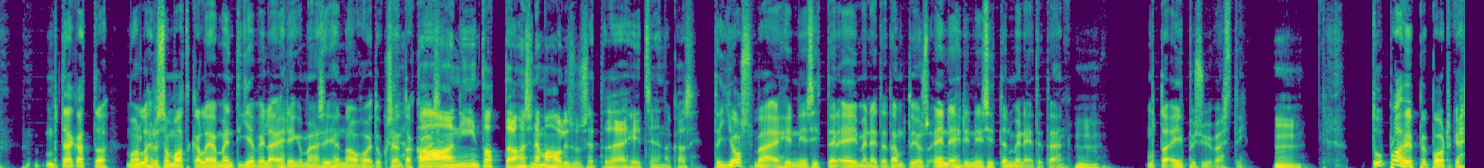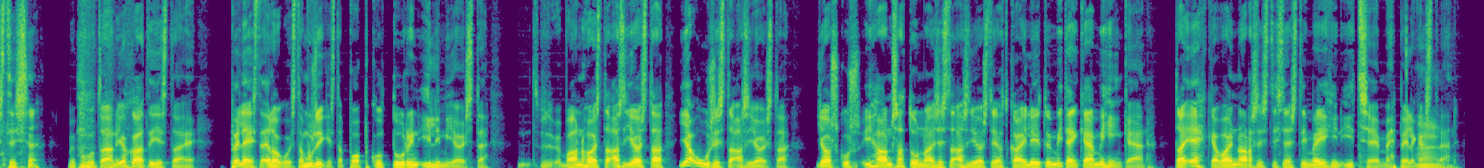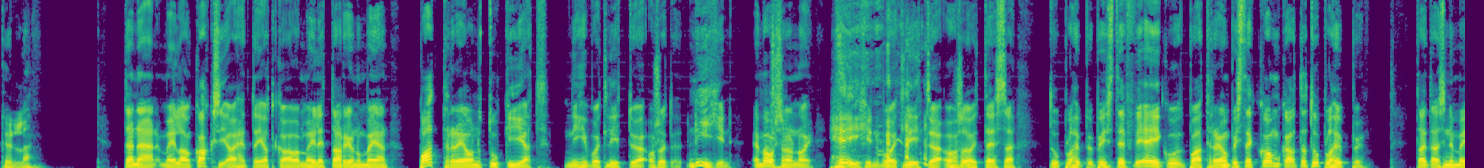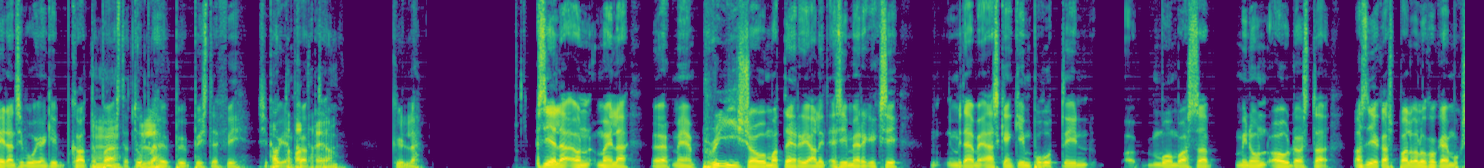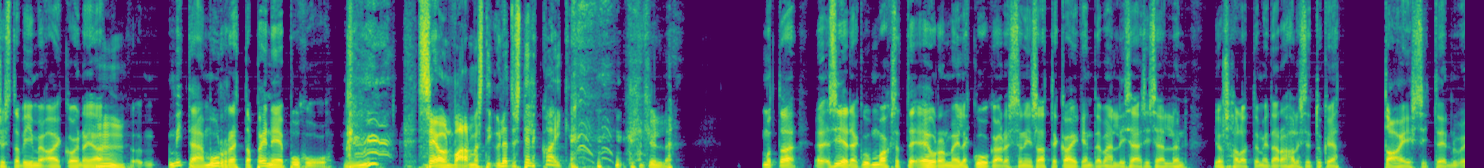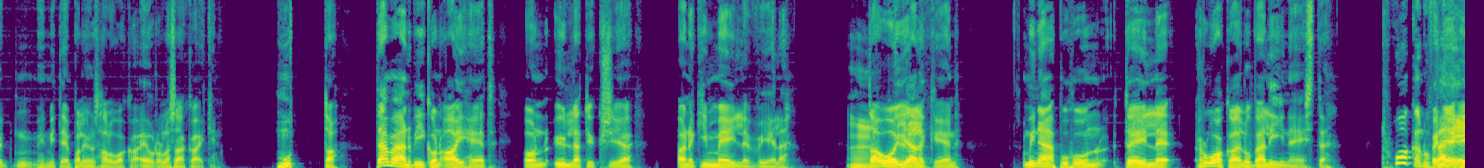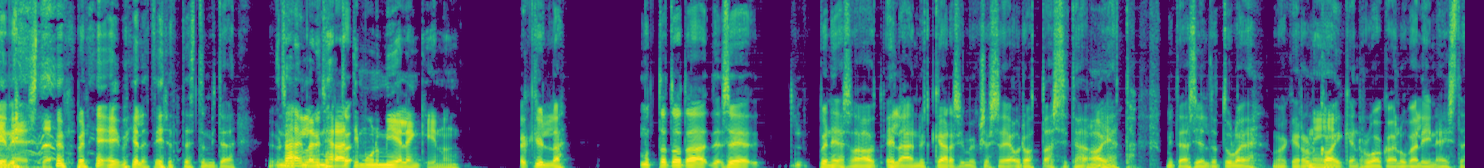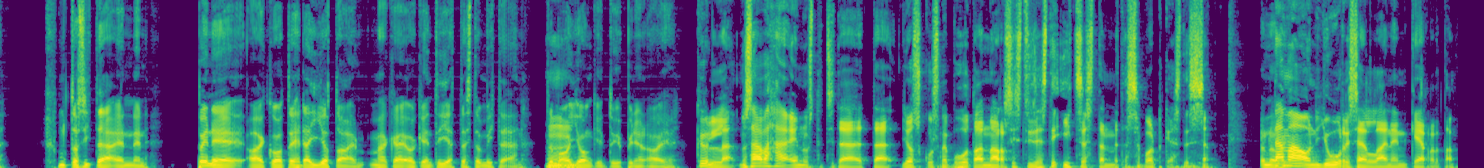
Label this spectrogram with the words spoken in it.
Pitää katsoa. Mä oon lähdössä matkalle ja mä en tiedä vielä ehdinkö mä siihen nauhoitukseen takaisin. Aa, niin totta. Onhan siinä mahdollisuus, että sä ehdit sinne takaisin. Että jos mä ehdin, niin sitten ei menetetä, mutta jos en ehdi, niin sitten menetetään. Hmm. Mutta ei pysyvästi. Hmm. Tuplahyppy-podcastissa me puhutaan joka tiistai peleistä, elokuvista, musiikista, popkulttuurin ilmiöistä, vanhoista asioista ja uusista asioista, joskus ihan satunnaisista asioista, jotka ei liity mitenkään mihinkään, tai ehkä vain narsistisesti meihin itseemme pelkästään. Hmm, kyllä. Tänään meillä on kaksi aihetta, jotka on meille tarjonnut meidän Patreon-tukijat. Niihin voit liittyä osoite... Niihin, en mä voi sanoa noin. Heihin voit liittyä osoitteessa tuplahyppy.fi, ei kun patreon.com kautta tuplahyppy. Taitaa sinne meidän sivujenkin kautta Mm, päästä kyllä. tuplahyppy.fi sivujen Kautta kautta. Patreon. Kyllä. Siellä on meillä ö, meidän pre-show-materiaalit esimerkiksi, mitä me äskenkin puhuttiin, muun muassa minun oudoista asiakaspalvelukokemuksista viime aikoina, ja Mm. mitä murretta Pene puhuu. Mm? Se on varmasti yllätys teille kaikille. Kyllä. Mutta siellä, kun maksatte euron meille kuukaudessa, niin saatte kaiken tämän lisäsisällön, jos haluatte meitä rahallisesti tukea, tai sitten miten paljon jos haluakaan, eurolla saa kaiken. Mutta tämän viikon aiheet on yllätyksiä, ainakin meille vielä. Hmm, Tauon kyllä. jälkeen minä puhun teille ruokailuvälineistä. Ruokailuvälineestä. Pene ei vielä tiedä tästä mitään. Sä kyllä nyt mutta- herätti mun mielenkiinnon. Kyllä, mutta tota, se Pene saa elää nyt kärsimyksessä ja odottaa sitä Mm. aihetta, mitä sieltä tulee. Mä kerron Niin. niin. kaiken ruokailuvälineistä. Mutta sitä ennen Pene aikoo tehdä jotain. Mä en oikein tiedä tästä mitään. Tämä Mm. on jonkin tyyppinen aihe. Kyllä. No sä vähän ennustit sitä, että joskus me puhutaan narsistisesti itsestämme tässä podcastissa. No Tämä on juuri sellainen kerta.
